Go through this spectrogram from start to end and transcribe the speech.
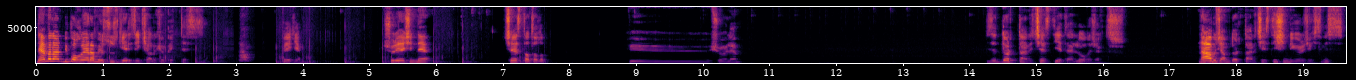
Ne mi lan bir boka yaramıyorsunuz geri zekalı köpekler sizi. Peki. Şuraya şimdi chest atalım. Ee, şöyle. Bize 4 tane chest yeterli olacaktır. Ne yapacağım 4 tane chest'i şimdi göreceksiniz.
